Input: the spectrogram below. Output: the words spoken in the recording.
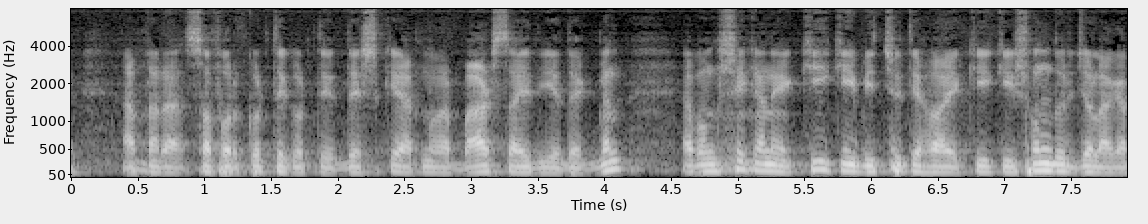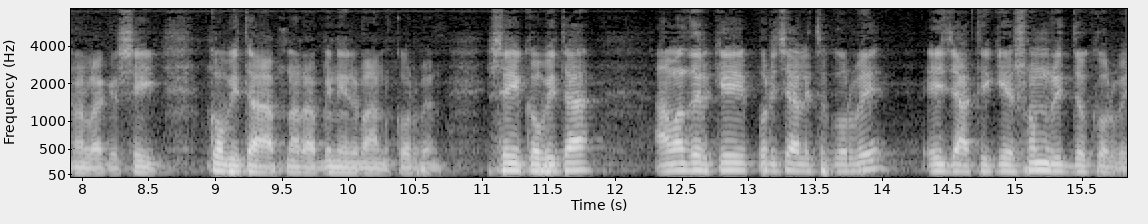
আপনারা সফর করতে করতে দেশকে আপনারা বার্ডস আই দিয়ে দেখবেন। এবং সেখানে কি কি বিচ্ছুতি হয়, কি কি সৌন্দর্য লাগানো লাগে, সেই কবিতা আপনারা বিনির্মাণ করবেন। সেই কবিতা আমাদেরকে পরিচালিত করবে, এই জাতিকে সমৃদ্ধ করবে।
